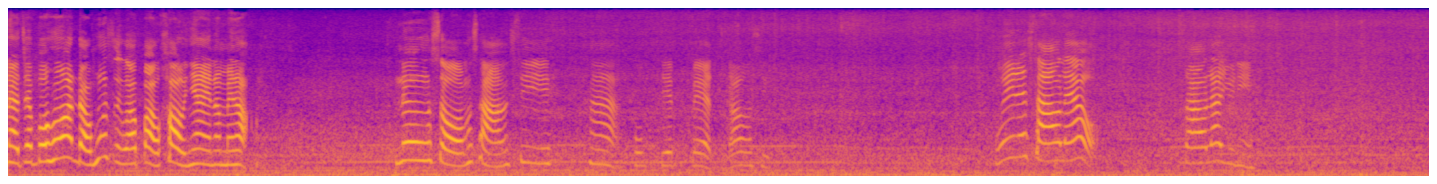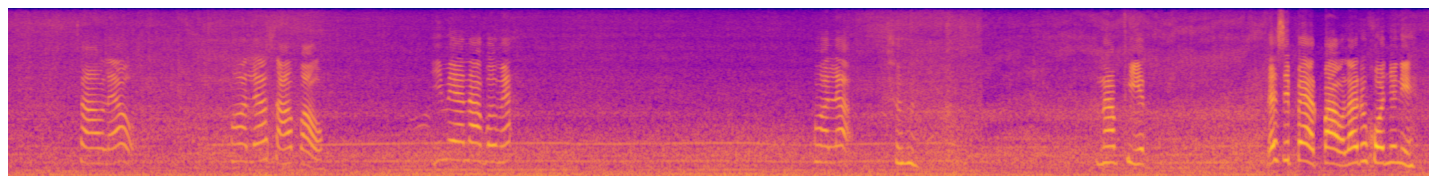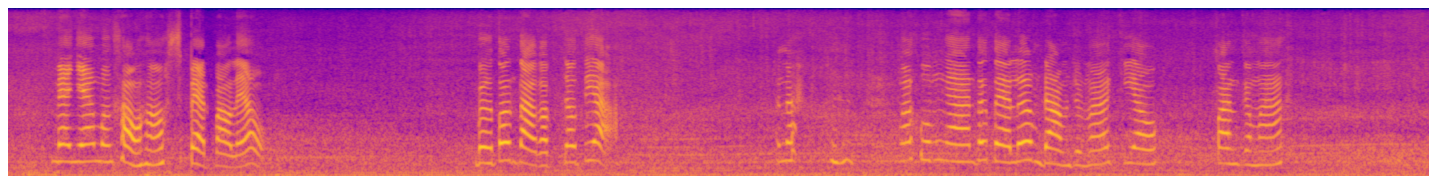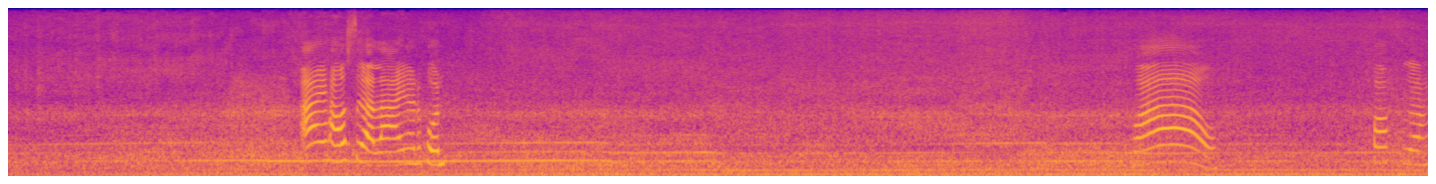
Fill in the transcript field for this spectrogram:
น่าจะโบ่ฮอดดอกรู้สึกว่าเป่าเข่าใหญ่นะแม่เนาะหนึ่งสองสามสี่ห้าหกเจ็ดแปดเก้าสิบอุ้ยได้ซาวแล้วซาวแล้วอยู่นี่ซาวแล้ว อดแล้วซาวเป่าอีเมลนาเบอร์ไหมฮอดแล้วนับผิดได้สิบแปดเป่าแล้วทุกคนอยู่นี่ แม่แย่งเมืองเข่าเฮาสิบแปดเป่าแล้ว เบิ่งต้นตากับเจ้าเตี้ยนั่นนะมาคุมงานตั้งแต่เริ่มดำจนมาเกี่ยว ปันกันมา ไอ้เขาเสือลายนะทุกคนว้าวพ่อเฟือง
